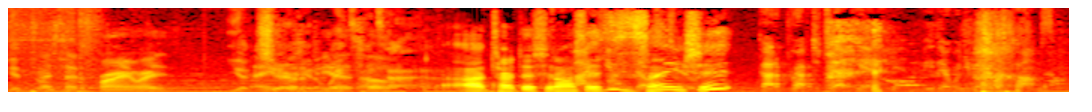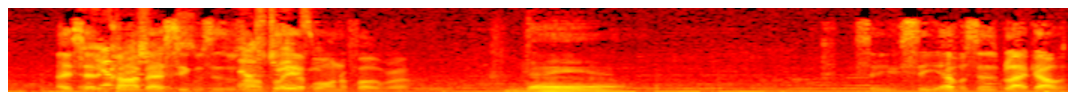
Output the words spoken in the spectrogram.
get They drunk. say the frame rate. Your ain't for chariot the awaits PS4. outside. I turned that shit on. I My said, this is the same too. shit. Gotta prep to jack in. Be there when you come on comms. They said the combat issues? sequences was unplayable on the phone, bro. Damn. See, see, ever since Blackout,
